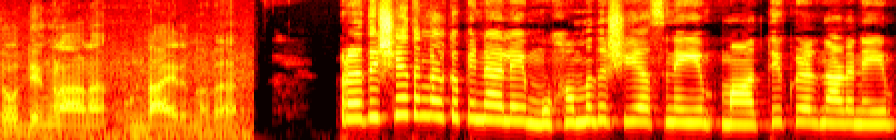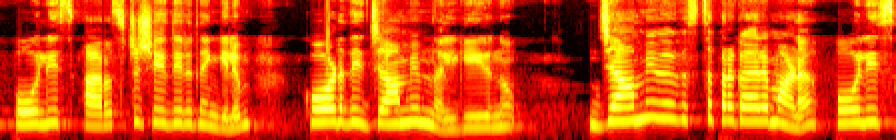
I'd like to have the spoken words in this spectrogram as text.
ചോദ്യങ്ങളാണ് ഉണ്ടായിരുന്നത്. പ്രതിഷേധങ്ങൾക്ക് പിന്നാലെ മുഹമ്മദ് ഷിയാസിനെയും മാത്യു കുഴൽനാടനെയും പോലീസ് അറസ്റ്റ് ചെയ്തിരുന്നെങ്കിലും കോടതി ജാമ്യം നൽകിയിരുന്നു. ജാമ്യവ്യവസ്ഥ പ്രകാരമാണ് പോലീസ്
